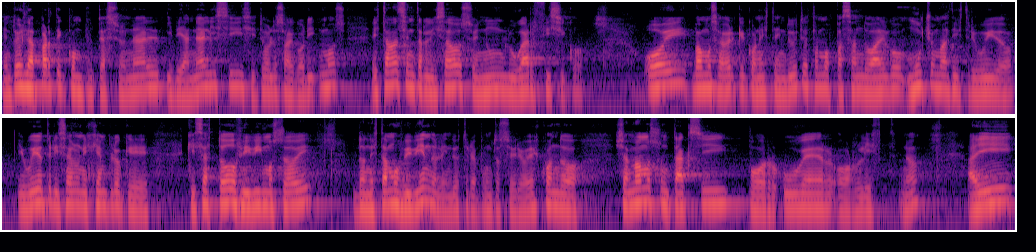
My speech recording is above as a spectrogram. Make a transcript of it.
Entonces la parte computacional y de análisis y todos los algoritmos estaban centralizados en un lugar físico. Hoy vamos a ver que con esta industria estamos pasando algo mucho más distribuido. Y voy a utilizar un ejemplo que quizás todos vivimos hoy, donde estamos viviendo la industria 0. Es cuando llamamos un taxi por Uber o Lyft. ¿no? Ahí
